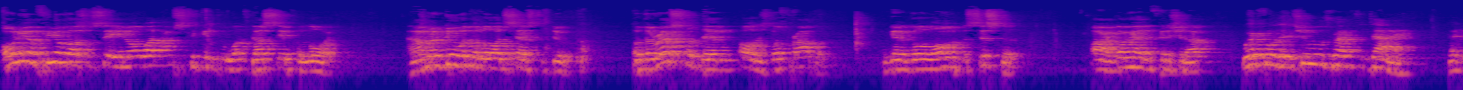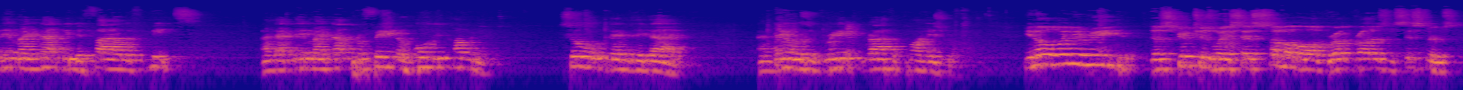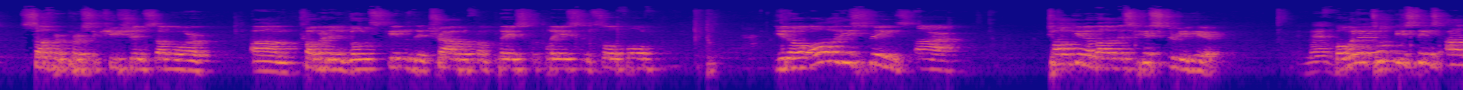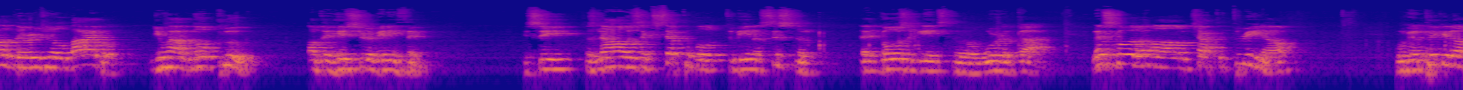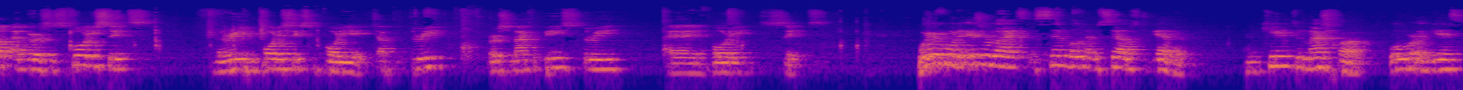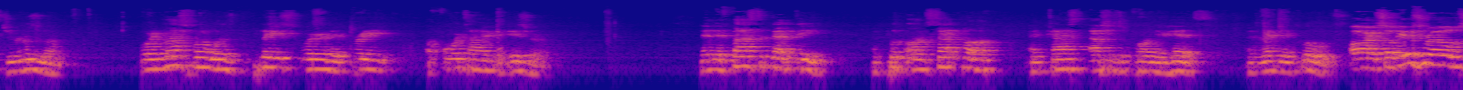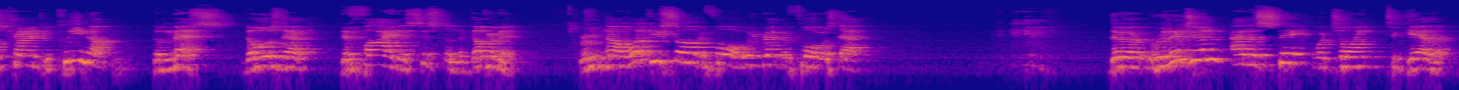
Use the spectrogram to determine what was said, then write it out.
Only a few of us will say, you know what, I'm sticking to what thus saith the Lord. And I'm going to do what the Lord says to do. But the rest of them, oh, there's no problem. We're going to go along with the system. All right, go ahead and finish it up. Wherefore they choose rather to die, that they might not be defiled with meats, and that they might not profane the holy covenant. So then they died. and there was a great wrath upon Israel. You know, when you read the scriptures where it says some of our bro- brothers and sisters suffered persecution, some were um, covered in goat skins, they traveled from place to place and so forth. You know, all of these things are talking about this history here. Amen. But when they took these things out of the original Bible, you have no clue of the history of anything. You see, because now it's acceptable to be in a system that goes against the Word of God. Let's go to um, chapter 3 now. We're going to pick it up at verses 46. I'm going to read from 46 to 48. Chapter 3, verse Maccabees 3 and 46. Wherefore the Israelites assembled themselves together and came to Mashpah over against Jerusalem. For in Mashpah was the place where they prayed aforetime in Israel. Then they fasted that day and put on sackcloth and cast ashes upon their heads and rent their clothes. All right, so Israel was trying to clean up the mess, those that defied the system, the government. Now, what you saw before, we read before, was that the religion and the state were joined together.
